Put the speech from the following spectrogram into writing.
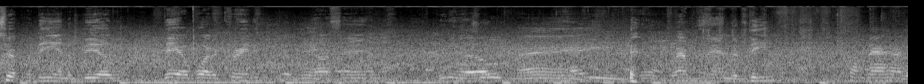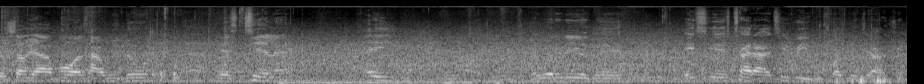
Triple D in the building, Dellboy the Critic, you know what I'm saying? You know, man. hey, representing the D. Come down here to show y'all boys how we do it. Just chilling. Hey, And what it is, man. ACS Tight Eye TV. We fucking with y'all.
